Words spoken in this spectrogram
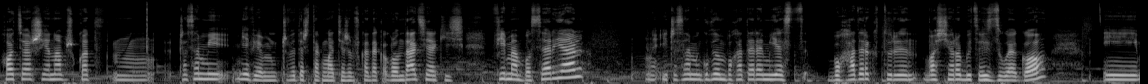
chociaż ja na przykład mm, czasami nie wiem, czy wy też tak macie, że na przykład jak oglądacie jakiś film albo serial i czasami głównym bohaterem jest bohater, który właśnie robi coś złego i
